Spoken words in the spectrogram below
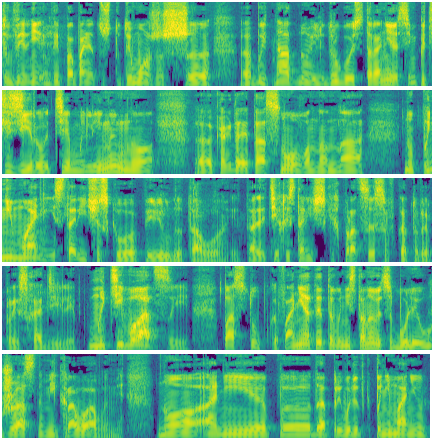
вернее, ты, понятно, что ты можешь э, быть на одной или другой стороне, симпатизировать тем или иным, но э, когда это основано на ну, понимании исторического периода того, тех исторических процессов, которые происходили, мотивации поступков, они от этого не становятся более ужасными и кровавыми, но они э, да, приводят к пониманию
